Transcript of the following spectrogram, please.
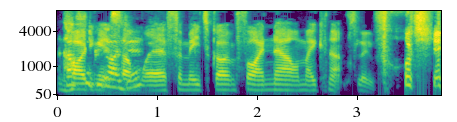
And That's hiding it idea. somewhere for me to go and find now and make an absolute fortune.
